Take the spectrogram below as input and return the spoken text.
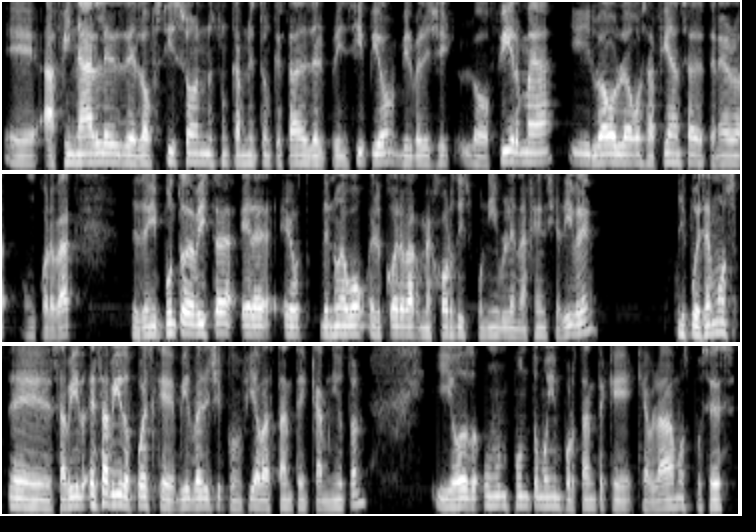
eh, a finales del off-season, es un Cam Newton que está desde el principio, Bill Belichick lo firma y luego, luego se afianza de tener un quarterback. Desde mi punto de vista, era de nuevo el quarterback mejor disponible en agencia libre. Y pues hemos eh, sabido, he sabido pues que Bill Belichick confía bastante en Cam Newton. Y un punto muy importante que, que hablábamos, pues es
